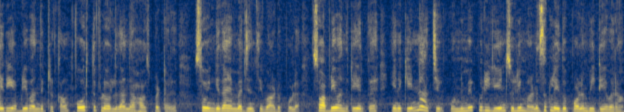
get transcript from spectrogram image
ஏறி அப்படியே வந்துட்டுருக்கான். ஃபோர்த்து ஃப்ளோரில் தான் அந்த ஹாஸ்பிட்டல் ஸோ இங்கே தான் எமர்ஜென்சி வார்டு போல். ஸோ அப்படியே வந்துட்டே இருக்க. எனக்கு என்ன ஆச்சு? ஒன்றுமே புரியலையேன்னு சொல்லி மனசுக்குள்ளே ஏதோ புலம்பிகிட்டே வரான்.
